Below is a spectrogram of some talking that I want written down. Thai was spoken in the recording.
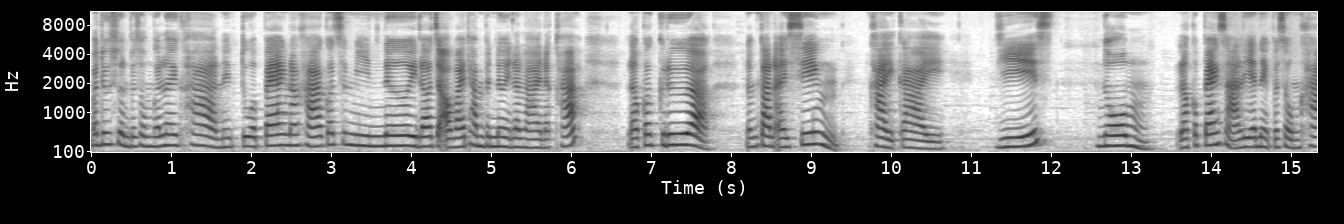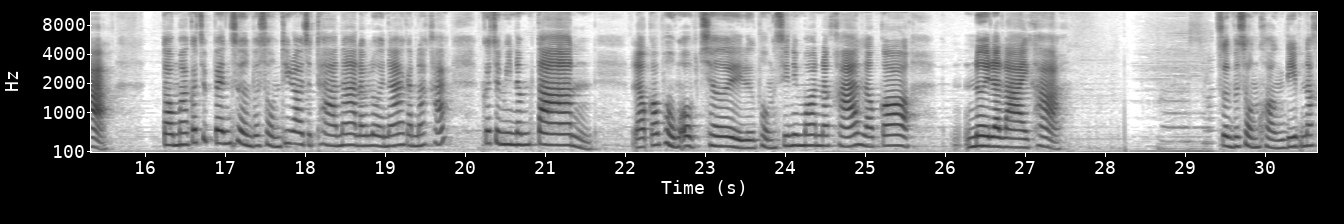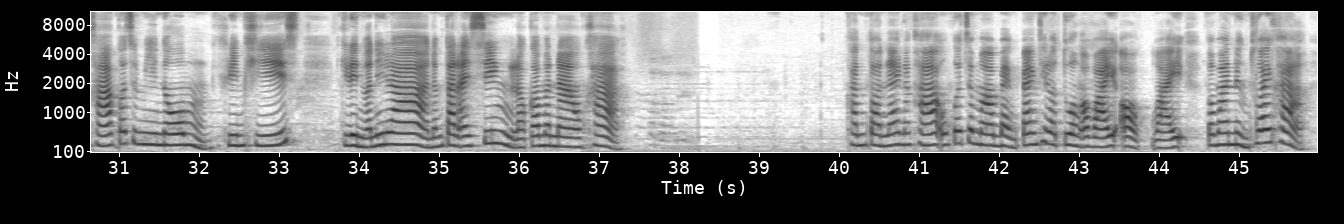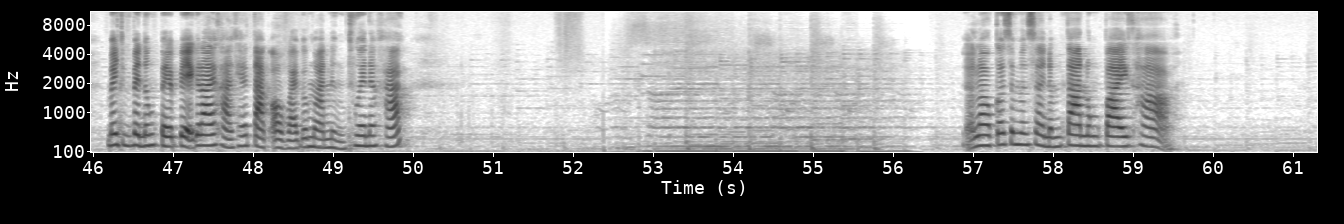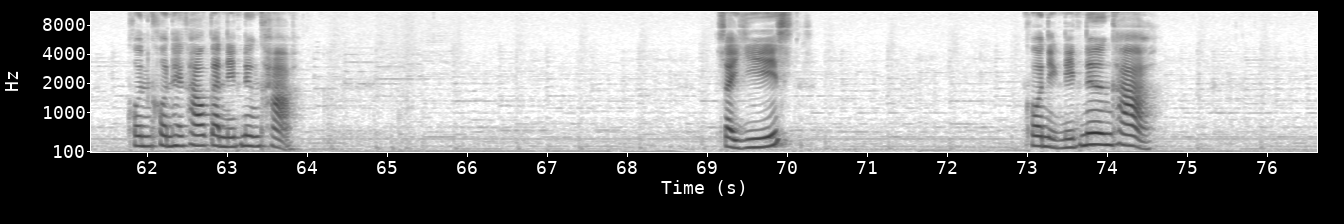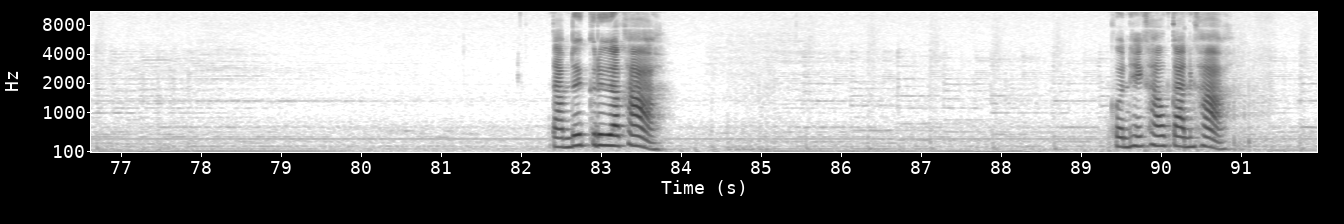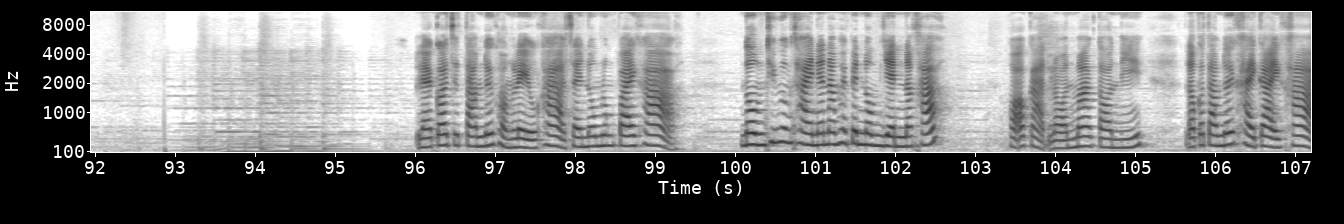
มาดูส่วนผสมกันเลยค่ะ ในตัวแป้งนะคะ ก็จะมีเนย เราจะเอาไว้ทำเป็นเนยละลายนะคะ แล้วก็เกลือ น้ำตาลไอซิ่ง ไข่ไก่ ยีสต์ นม แล้วก็แป้งสาลีอเนกประสงค์ค่ะ ต่อมาก็จะเป็นส่วนผสมที่เราจะทาหน้าแล้วโรยหน้ากันนะคะ ก็จะมีน้ำตาล แล้วก็ผงอบเชยหรือผงซินนามอนนะคะ แล้วก็เนยละลายค่ะ ส่วนผสมของดิฟนะคะก็จะมีนม ครีมชีส กลิ่นวานิลา น้ำตาลไอซิ่ง แล้วก็มะนาวค่ะ ขั้นตอนแรกนะคะ อุ๊กก็จะมาแบ่งแป้งที่เราตวงเอาไว้ออกไว้ประมาณ 1 ถ้วยค่ะ ไม่จำเป็นต้องเป๊ะๆก็ได้ค่ะ แค่ตักออกไว้ประมาณ1ถ้วยนะคะ แล้วเราก็จะมาใส่น้ำตาลลงไปค่ะ คนๆให้เข้ากันนิดนึงค่ะใส่ยีสต์ คนอีกนิดนึงค่ะ ตามด้วยเกลือค่ะ คนให้เข้ากันค่ะ และก็จะตามด้วยของเหลวค่ะ ใส่นมลงไปค่ะ นมที่เมืองไทยแนะนำให้เป็นนมเย็นนะคะ เพราะอากาศร้อนมากตอนนี้ แล้วก็ตามด้วยไข่ไก่ค่ะ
